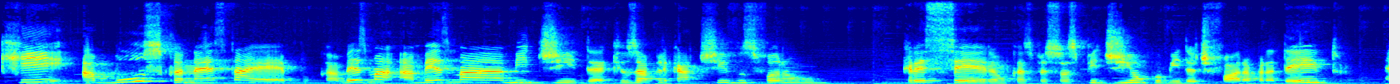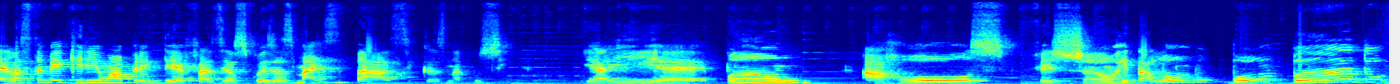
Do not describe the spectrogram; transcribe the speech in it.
Que a busca nesta época, a mesma, a mesma medida que os aplicativos foram cresceram, que as pessoas pediam comida de fora para dentro, elas também queriam aprender a fazer as coisas mais básicas na cozinha. E aí é pão, arroz, feijão, Rita Lombo bombando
